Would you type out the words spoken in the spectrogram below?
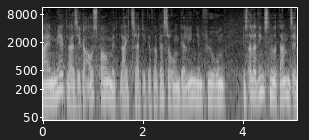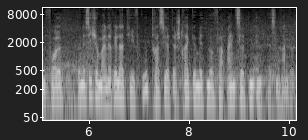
Ein mehrgleisiger Ausbau mit gleichzeitiger Verbesserung der Linienführung ist allerdings nur dann sinnvoll, wenn es sich um eine relativ gut trassierte Strecke mit nur vereinzelten Engpässen handelt.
